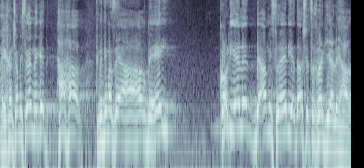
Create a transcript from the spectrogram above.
ויחן שם ישראל נגד ההר. אתם יודעים מה זה ההר בה'? כל ילד בעם ישראל ידע שצריך להגיע להר.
